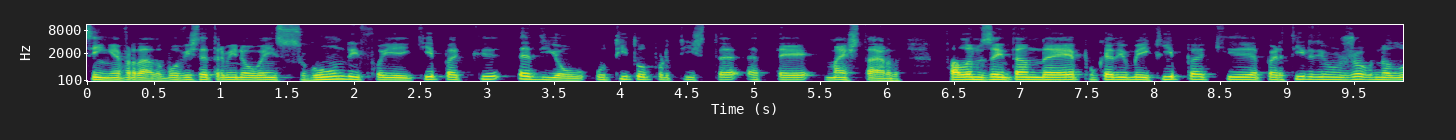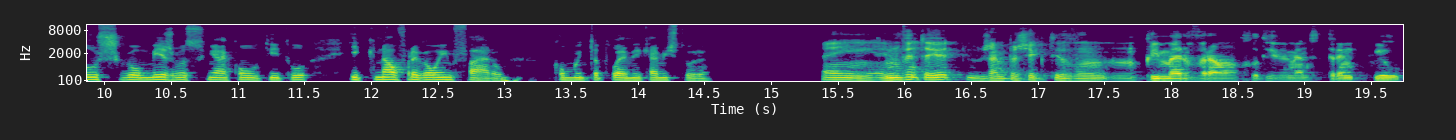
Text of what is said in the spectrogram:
Sim, é verdade, o Boa Vista terminou em segundo e foi a equipa que adiou o título portista até mais tarde. Fala-nos então da época de uma equipa que, a partir de um jogo na luz, chegou mesmo a sonhar com o título e que naufragou em Faro, com muita polémica à mistura. Em, em 98, o Jaime Pacheco teve um, um, primeiro verão relativamente tranquilo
